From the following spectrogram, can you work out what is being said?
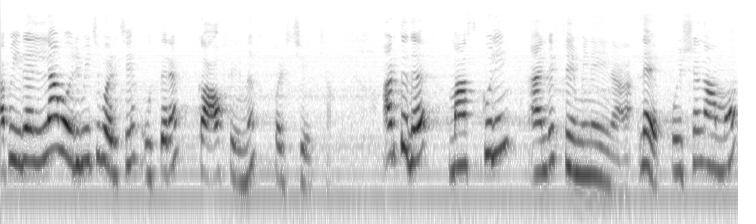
അപ്പൊ ഇതെല്ലാം ഒരുമിച്ച് പഠിച്ച് ഉത്തരം കാഫ് എന്ന് പഠിച്ചു വെക്കാം. അടുത്തത് മസ്കുലിൻ ആൻഡ് ഫെമിനൈൻ ആണ് അല്ലെ? പുരുഷനാമവും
